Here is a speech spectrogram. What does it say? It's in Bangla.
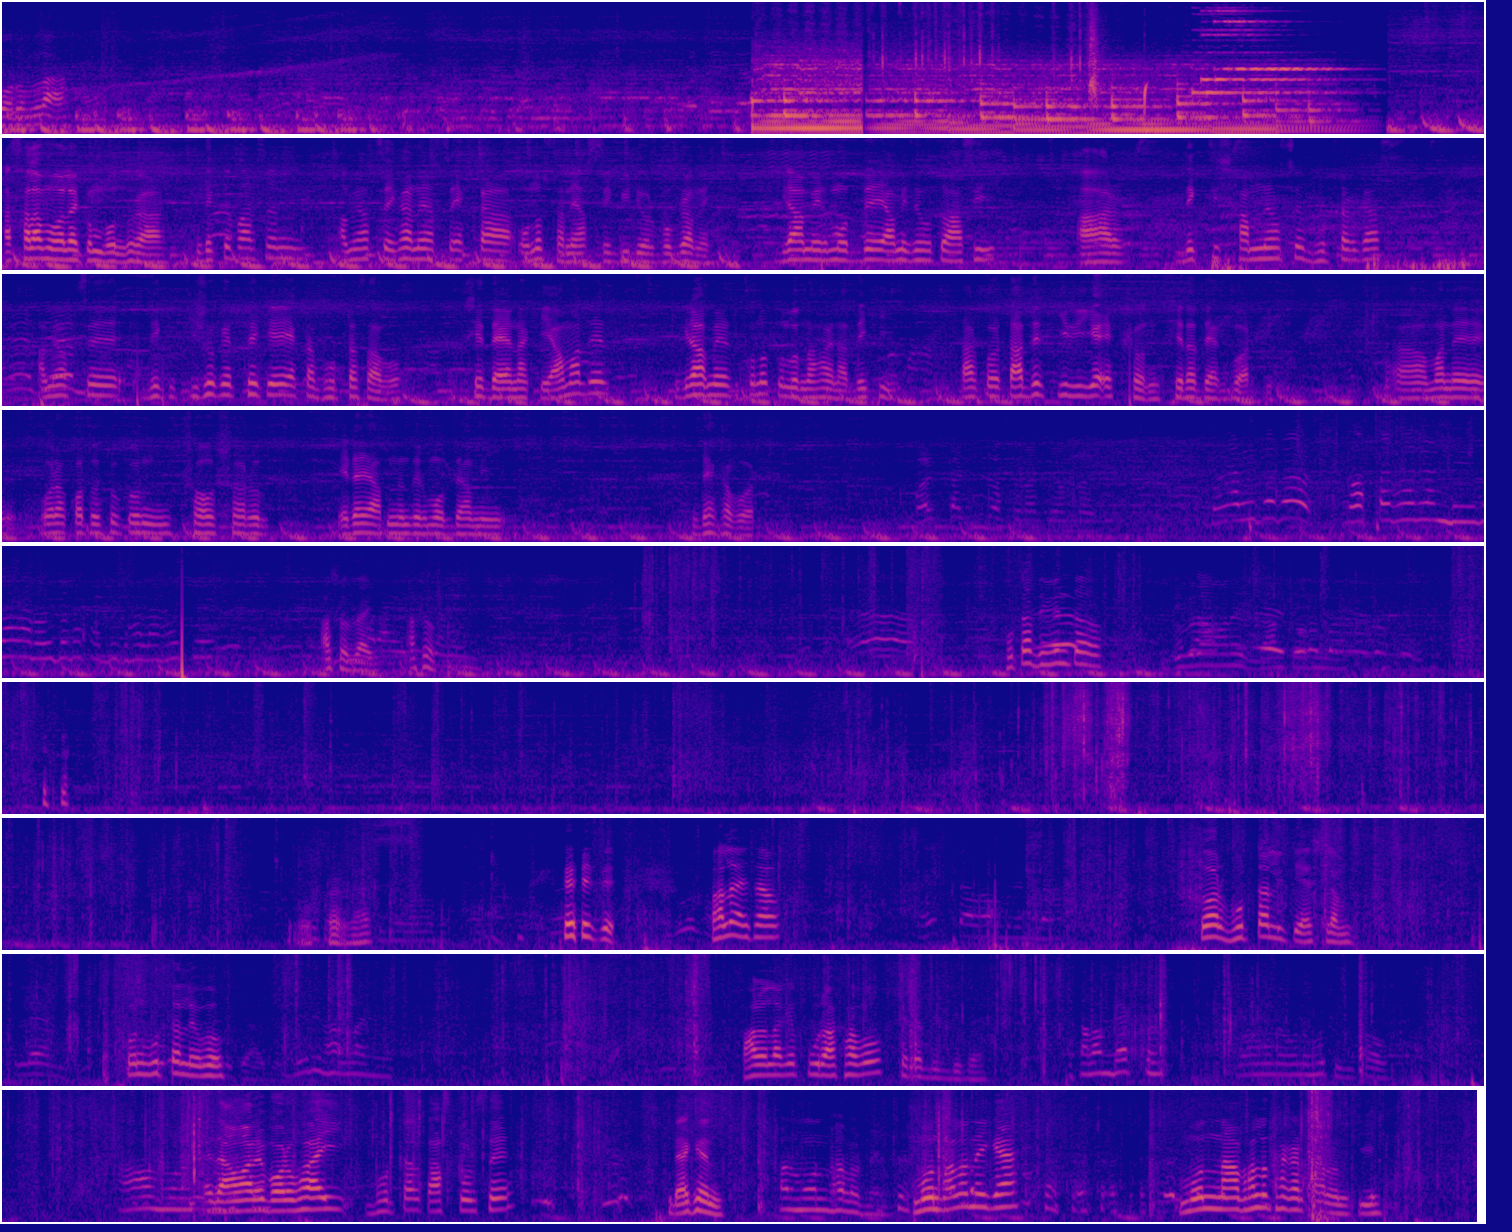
গরমলা আসসালামু আলাইকুম বন্ধুরা। দেখতে পাচ্ছেন আমি হচ্ছে এখানে হচ্ছে একটা অনুষ্ঠানে আসছি ভিডিওর প্রোগ্রামে। গ্রামের মধ্যে আমি যেহেতু আসি আর দেখছি সামনে হচ্ছে ভুট্টার গাছ। আমি হচ্ছে দেখি কৃষকের থেকে একটা ভুট্টা চাবো। সে দেয় নাকি? আমাদের গ্রামের কোনো তুলনা হয় না, দেখি। তারপর তাদের কী রিয়াকশন সেটা দেখব আর কি। মানে ওরা কতটুকুন সহজ সরল, এটাই আপনাদের মধ্যে আমি দেখাবো আর আসো যাই, আসো। ফুটা দিবেন তো? গাছ ভালো আছাও তোর ভুট্টা নিতে আসলাম। কোন ভুট্টা নেব? ভালো লাগে পুরা খাব সেটা দিক দিবে। সালাম দেখ তো। আমার বড় ভাই ভুট্টার কাজ করছে। দেখেন মন ভালো নেই। মন ভালো নেই কে? মন না ভালো থাকার কারণ কি?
